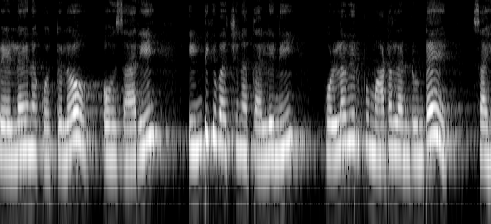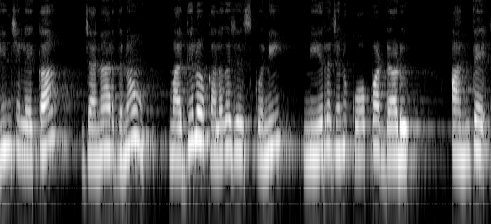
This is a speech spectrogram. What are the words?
పెళ్ళైన కొత్తలో ఓసారి ఇంటికి వచ్చిన తల్లిని పుల్లవిరుపు మాటలంటుంటే సహించలేక జనార్దనం మధ్యలో కలగజేసుకొని నీరజను కోపడ్డాడు అంతే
